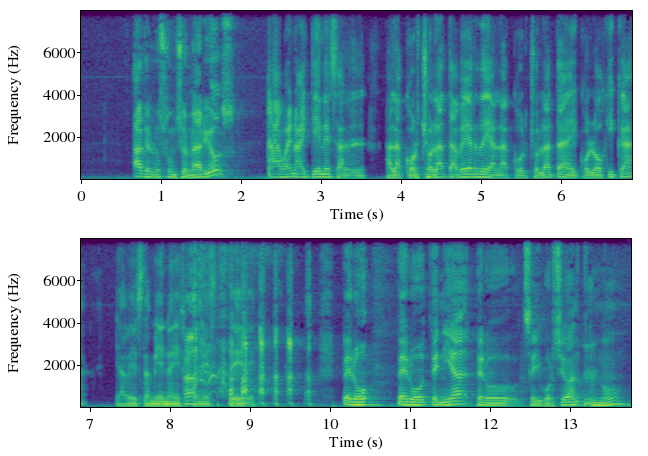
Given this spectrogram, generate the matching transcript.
Ah, de los funcionarios. Ah, bueno, ahí tienes al, a la corcholata verde, a la corcholata ecológica. Ya ves, también ahí con este. pero, pero tenía, pero se divorció antes, no.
